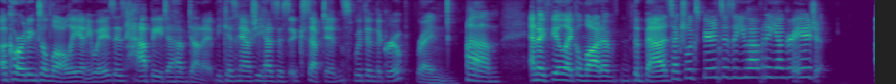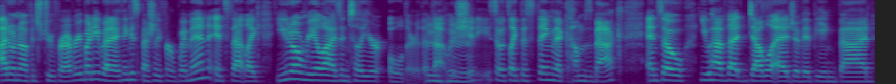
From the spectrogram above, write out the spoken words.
According to Lolly, anyways, is happy to have done it because now she has this acceptance within the group. right Um, and I feel like a lot of the bad sexual experiences that you have at a younger age, I don't know if it's true for everybody, but I think especially for women, it's that like you don't realize until you're older that that was shitty. So it's like this thing that comes back. And so you have that double edge of it being bad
